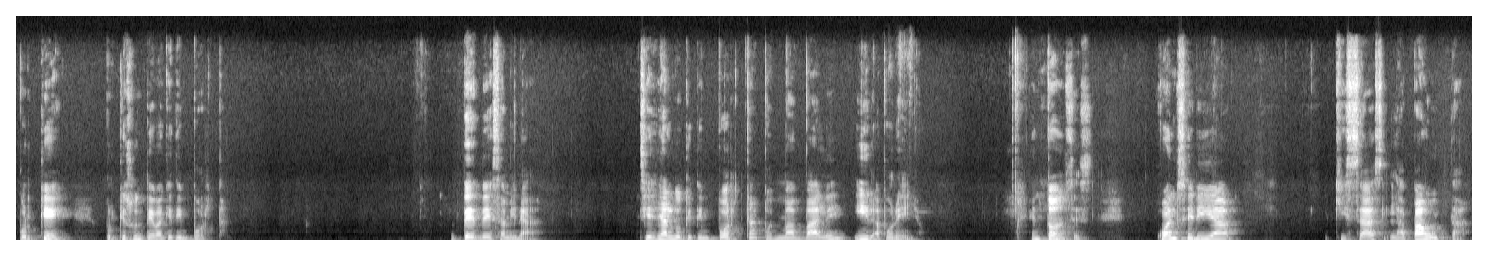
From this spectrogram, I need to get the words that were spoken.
¿Por qué? Porque es un tema que te importa. Desde esa mirada. Si es algo que te importa, pues más vale ir a por ello. Entonces, ¿cuál sería quizás la pauta?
